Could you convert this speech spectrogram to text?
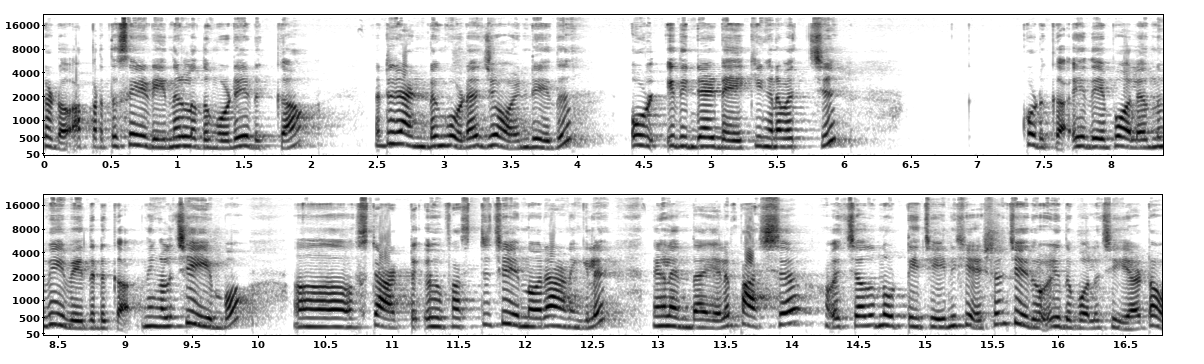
കേട്ടോ അപ്പുറത്തെ സൈഡിൽ നിന്നുള്ളതും കൂടി എടുക്കുക എന്നിട്ട് രണ്ടും കൂടെ ജോയിന്റ് ചെയ്ത് ഇതിന്റെ ഇടയ്ക്ക് ഇങ്ങനെ വെച്ച് കൊടുക്കുക. ഇതേപോലെ ഒന്ന് വീവ് ചെയ്തെടുക്കുക. നിങ്ങൾ ചെയ്യുമ്പോൾ സ്റ്റാർട്ട് ഫസ്റ്റ് ചെയ്യുന്നവരാണെങ്കിൽ നിങ്ങൾ എന്തായാലും പശ വെച്ച് അതൊന്ന് ഒട്ടിച്ചതിന് ശേഷം ചെയ്തു ഇതുപോലെ ചെയ്യുക കേട്ടോ.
